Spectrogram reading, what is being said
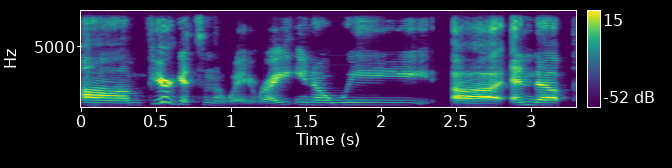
um, fear gets in the way, right? You know, we uh, end up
